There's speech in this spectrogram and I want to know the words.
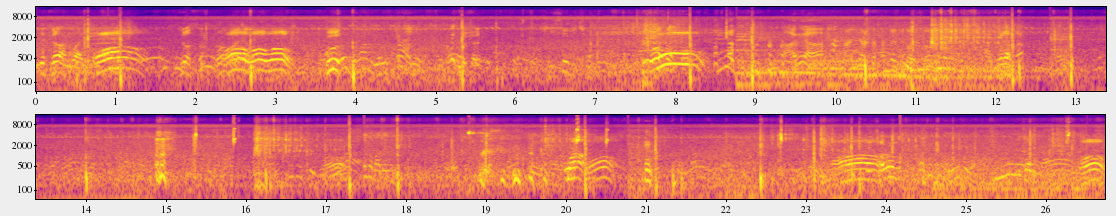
이제 들어간 거야, 이제. 오! 들었어? 와우, 와우, 와우. 굿. 오! 아니야. 아니야, 아까 3점이 넣었어. 아, 들어갔나? 와, 오. 아, 저런 거. 오.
